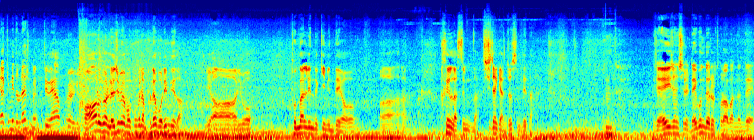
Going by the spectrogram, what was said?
야 give me the resume do you have her? 바로 그냥 레주메 먹고 그냥 보내버립니다. 이야 이거 돈 날린 느낌인데요. 아 큰일 났습니다. 시작이 안 좋습니다. 음, 이제 에이전시를 네 군데를 돌아봤는데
